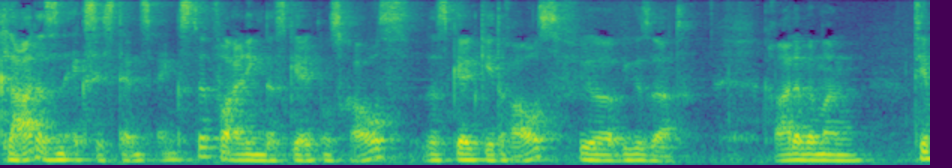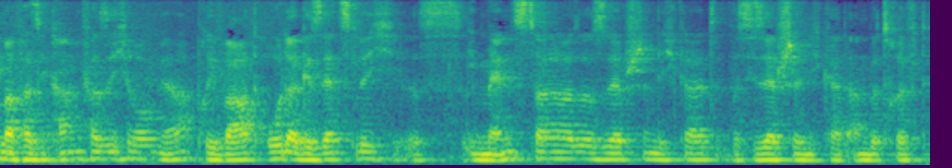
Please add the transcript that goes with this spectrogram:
Klar, das sind Existenzängste, vor allen Dingen das Geld muss raus, das Geld geht raus für, wie gesagt, gerade wenn man Thema Krankenversicherung, ja, privat oder gesetzlich, ist immens teilweise Selbstständigkeit, was die Selbstständigkeit anbetrifft.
